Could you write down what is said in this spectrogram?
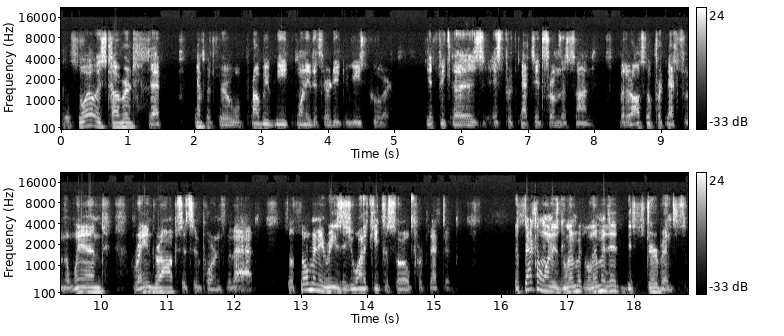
the soil is covered, that temperature will probably be 20 to 30 degrees cooler just because it's protected from the sun. But it also protects from the wind, raindrops. It's important for that. So, so many reasons you want to keep the soil protected. The second one is limit, limited disturbance.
